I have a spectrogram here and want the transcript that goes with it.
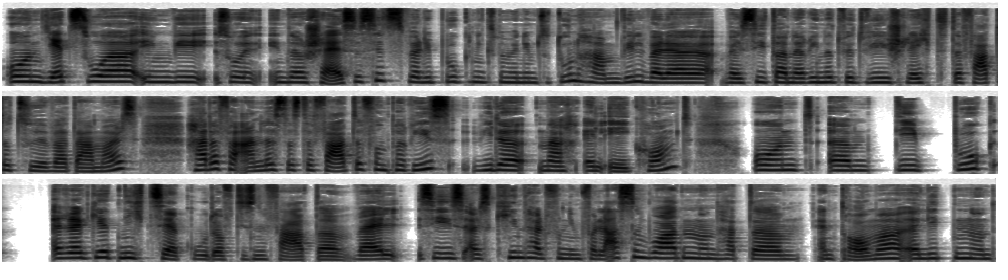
Und jetzt, wo er irgendwie so in der Scheiße sitzt, weil die Brooke nichts mehr mit ihm zu tun haben will, weil er, weil sie daran erinnert wird, wie schlecht der Vater zu ihr war damals, hat er veranlasst, dass der Vater von Paris wieder nach LA kommt. Und ähm, die Brooke reagiert nicht sehr gut auf diesen Vater, weil sie ist als Kind halt von ihm verlassen worden und hat da ein Trauma erlitten und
